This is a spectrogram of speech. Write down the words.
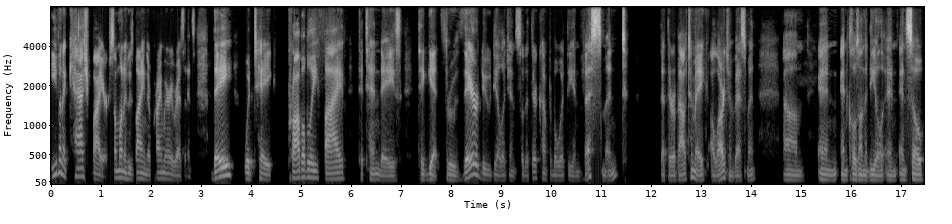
even a cash buyer, someone who's buying their primary residence, they would take probably five to 10 days to get through their due diligence so that they're comfortable with the investment that they're about to make, a large investment, um, and and close on the deal. And and so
